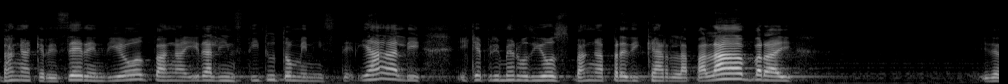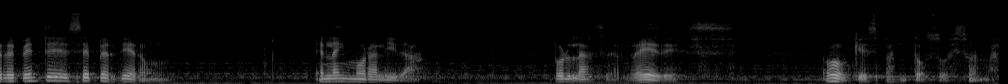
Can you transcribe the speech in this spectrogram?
van a crecer en Dios, van a ir al instituto ministerial y, que primero Dios van a predicar la palabra y, y de repente se perdieron en la inmoralidad por las redes Oh, qué espantoso eso, hermano.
